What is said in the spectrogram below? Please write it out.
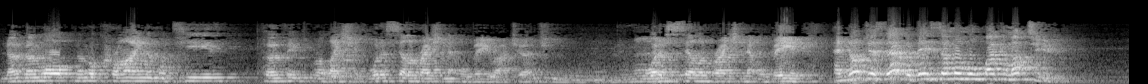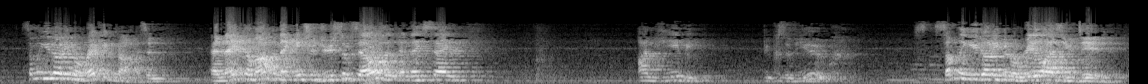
No, no more, no more crying, no more tears. Perfect relationship. What a celebration that will be, right, church? What a celebration that will be. And not just that, but then someone will might come up to you. Someone you don't even recognize. And, and they come up and they introduce themselves and, and they say, I'm here be, because of you. Something you don't even realize you did.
